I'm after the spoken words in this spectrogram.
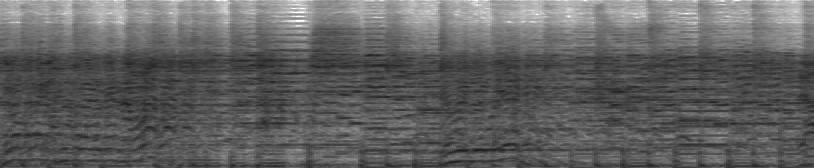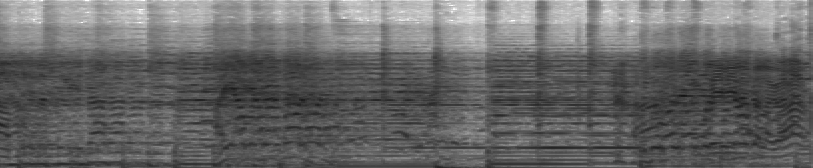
Pero ba nag-aapos ka lang ng nawa? Gawin mo yan. Kaya, ako na lang ng isa. Ayaw mo na po. Ano wala ko po talaga.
